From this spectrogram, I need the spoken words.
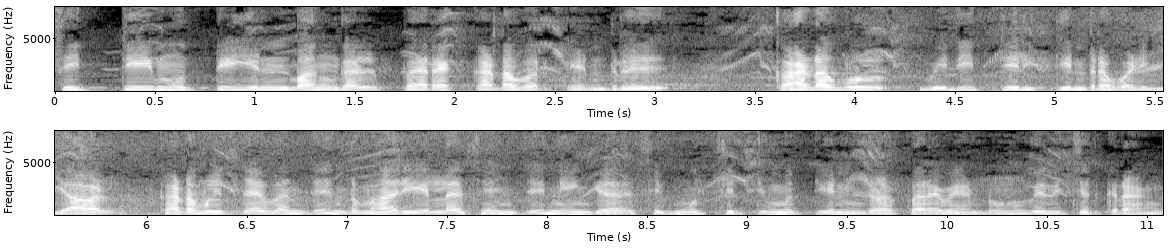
சித்தி முத்தி இன்பங்கள் பெற கடவர் என்று கடவுள் விதித்திருக்கின்றபடியால் கடவுள்கிட்ட வந்து இந்த மாதிரியெல்லாம் செஞ்சு நீங்கள் சி சித்தி முத்தி இன்பங்கள் பெற வேண்டும்னு விதிச்சிருக்கிறாங்க.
